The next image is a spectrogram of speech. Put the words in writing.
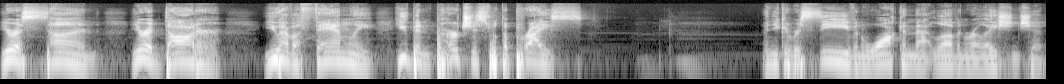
You're a son, you're a daughter, you have a family, you've been purchased with a price. And you can receive and walk in that love and relationship.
